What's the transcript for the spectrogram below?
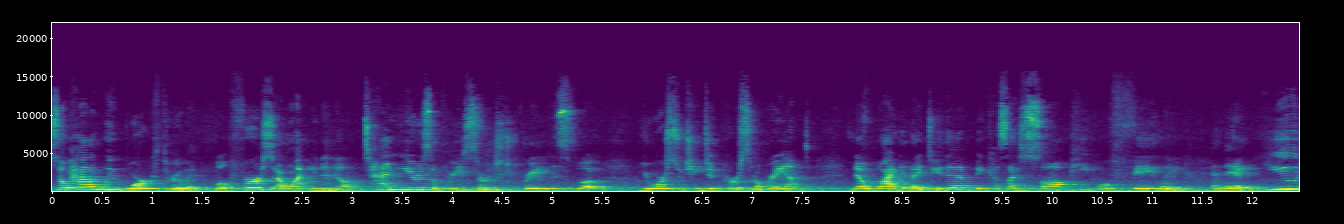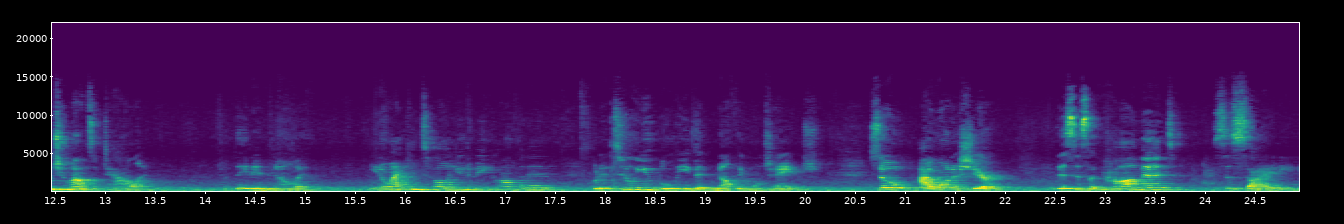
So how do we work through it? Well, first I want you to know 10 years of research to create this book, Your Strategic Personal Brand. Now, why did I do that? Because I saw people failing, and they had huge amounts of talent, but they didn't know it. You know, I can tell you to be confident, but until you believe it, nothing will change. So I want to share. This is a comment society.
